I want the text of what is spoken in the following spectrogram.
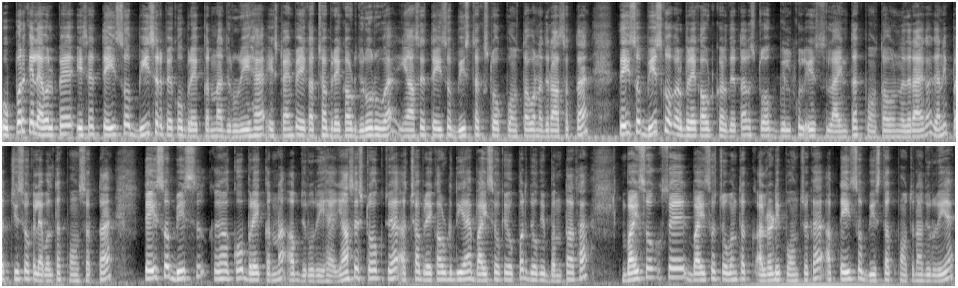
ऊपर के लेवल पे इसे तेईस रुपए को ब्रेक करना ज़रूरी है। इस टाइम पे एक अच्छा ब्रेकआउट ज़रूर हुआ है। यहाँ से तेईस तक स्टॉक पहुँचता हुआ नज़र आ सकता है। तेईस को अगर ब्रेकआउट कर देता है तो स्टॉक बिल्कुल इस लाइन तक पहुँचता हुआ नज़र आएगा, यानी पच्चीस के लेवल तक पहुँच सकता है। तेईस को ब्रेक करना अब ज़रूरी है। यहाँ से स्टॉक जो है अच्छा ब्रेकआउट दिया है बाईसों के ऊपर, जो कि बनता था। बाईसों से बाईस तेईस तक ऑलरेडी पहुँच चुका है। अब तेईस तक पहुँचना ज़रूरी है।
